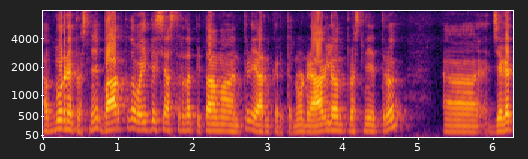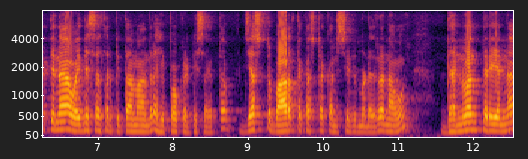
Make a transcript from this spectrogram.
ಹದಿಮೂರನೇ ಪ್ರಶ್ನೆ, ಭಾರತದ ವೈದ್ಯಶಾಸ್ತ್ರದ ಪಿತಾಮಹ ಅಂತೇಳಿ ಯಾರನ್ನ ಕರೀತಾರೆ? ನೋಡ್ರಿ, ಆಗಲೇ ಒಂದು ಪ್ರಶ್ನೆ ಇತ್ತು. ಜಗತ್ತಿನ ವೈದ್ಯಶಾಸ್ತ್ರ ಪಿತಾಮಹ ಅಂದ್ರೆ ಹಿಪೋಕ್ರಟಿಸ್ ಆಗುತ್ತೆ. ಜಸ್ಟ್ ಭಾರತಕ್ಕಷ್ಟ ಕನ್ಸಿಡರ್ ಮಾಡಿದ್ರೆ ನಾವು ಧನ್ವಂತರಿಯನ್ನು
